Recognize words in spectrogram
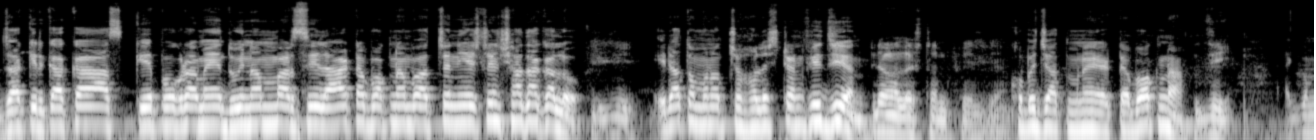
জাকির কাকা আজকে প্রোগ্রামে দুই নাম্বার ছিল আর একটা বকনা বাচ্চা নিয়ে এসেছেন সাদা কালো। জি। এটা তো মনে হচ্ছে হলিস্টান ফিজিয়ান এটা হলস্টান ফিজিয়াম খুবই জাত মানে একটা বকনা জি। একদম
